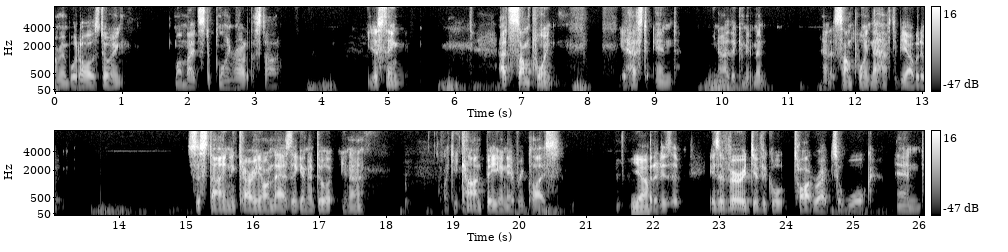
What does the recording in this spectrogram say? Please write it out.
I remember what I was doing. My mates deploying right at the start. You just think at some point it has to end, you know, the commitment. And at some point they have to be able to sustain and carry on as they're going to do it, you know. Like you can't be in every place. Yeah. But it is a is a very difficult tightrope to walk and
